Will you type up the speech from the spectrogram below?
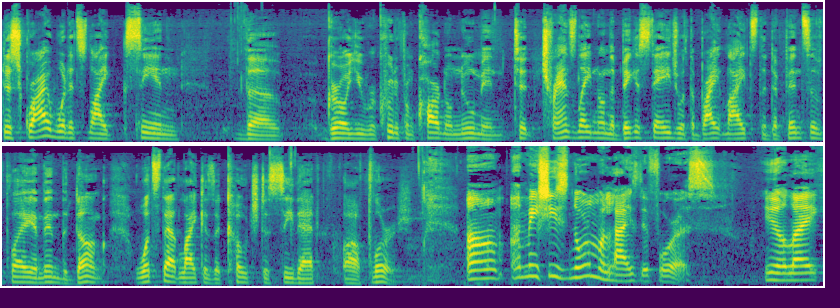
describe what it's like seeing the girl you recruited from Cardinal Newman to translating on the biggest stage with the bright lights, the defensive play, and then the dunk. What's that like as a coach to see that uh, flourish? Um, I mean, she's normalized it for us. You know, like,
